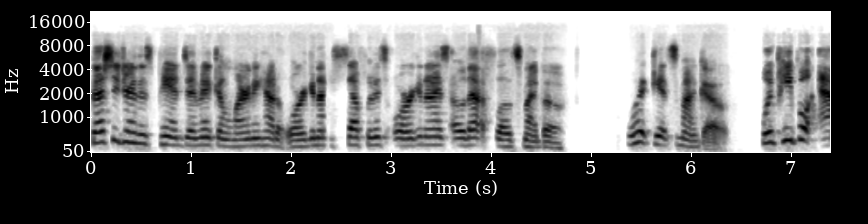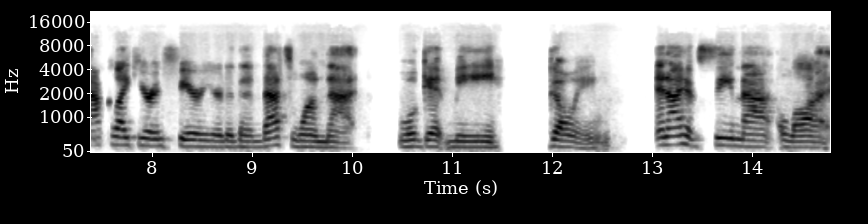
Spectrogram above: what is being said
Especially during this pandemic and learning how to organize stuff. When it's organized, oh, that floats my boat. What gets my goat? When people act like you're inferior to them, that's one that will get me going. And I have seen that a lot.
